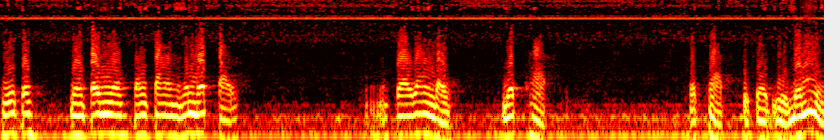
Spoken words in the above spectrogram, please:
ถือไปเงียไปเงียต่างๆมันลดไป มันปล่อว่างเลยลดขาดลดขาดจิตเกิดอยู่บนหนี่ง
